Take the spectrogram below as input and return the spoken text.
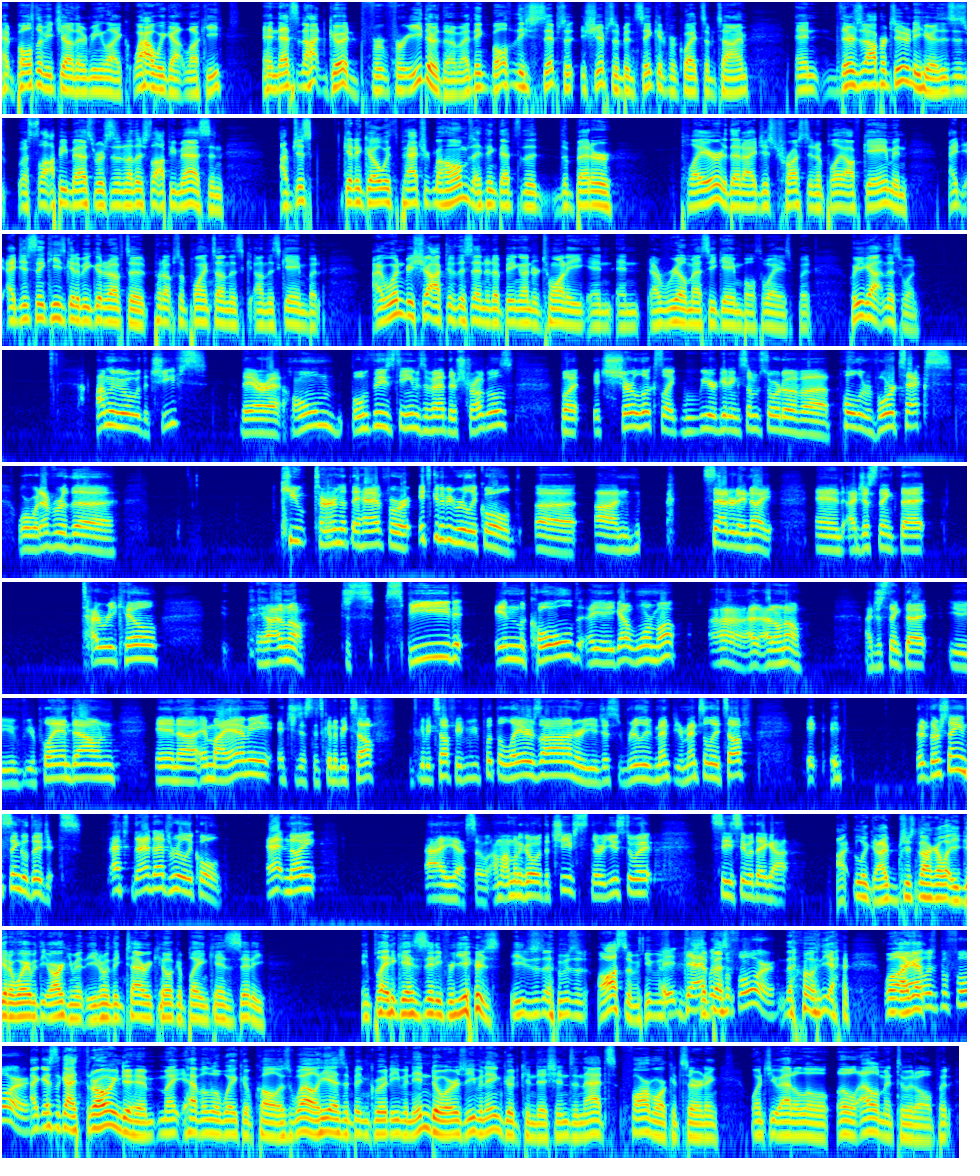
at both of each other and being like, "Wow, we got lucky." And that's not good for, for either of them. I think both of these ships, ships have been sinking for quite some time and there's an opportunity here. This is a sloppy mess versus another sloppy mess, and I'm just gonna go with Patrick Mahomes. I think that's the the better player that I just trust in a playoff game, and I, I just think he's gonna be good enough to put up some points on this on this game. But I wouldn't be shocked if this ended up being under 20 and and a real messy game both ways. But who you got in this one? I'm gonna go with the Chiefs. They are at home. Both these teams have had their struggles but it sure looks like we are getting some sort of a polar vortex or whatever the cute term that they have for it's going to be really cold uh, on Saturday night. And I just think that Tyreek Hill, I don't know, just speed in the cold. Uh, you got to warm up. Uh, I, I, don't know. I just think that you, you're playing down in uh, in Miami. It's just it's going to be tough. It's gonna be tough if you put the layers on, or you just really meant you're mentally tough. It it they're, they're saying single digits. That's that that's really cold at night. Ah, uh, yeah. So I'm I'm gonna go with the Chiefs. They're used to it. See see what they got. I, look, I'm just not gonna let you get away with the argument that you don't think Tyreek Hill could play in Kansas City. He played in Kansas City for years. He was, it was awesome. He was that was best. before. No, yeah. Well, that I guess was before. I guess the guy throwing to him might have a little wake up call as well. He hasn't been good even indoors, even in good conditions, and that's far more concerning once you add a little little element to it all. But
